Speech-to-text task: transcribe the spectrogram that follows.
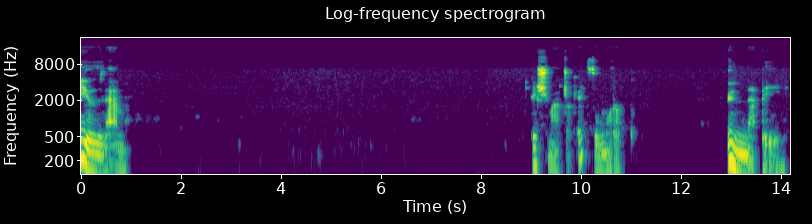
Illem és már csak egy szó maradt. Ünnepély.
